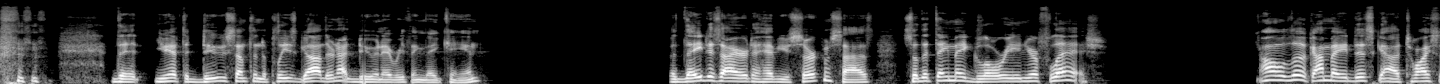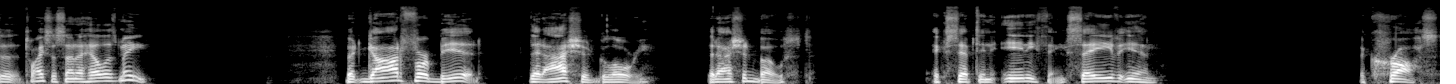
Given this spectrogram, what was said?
that you have to do something to please God, they're not doing everything they can. But they desire to have you circumcised so that they may glory in your flesh. Oh, look, I made this guy twice a twice a son of hell as me. But God forbid that I should glory, that I should boast, except in anything save in the cross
